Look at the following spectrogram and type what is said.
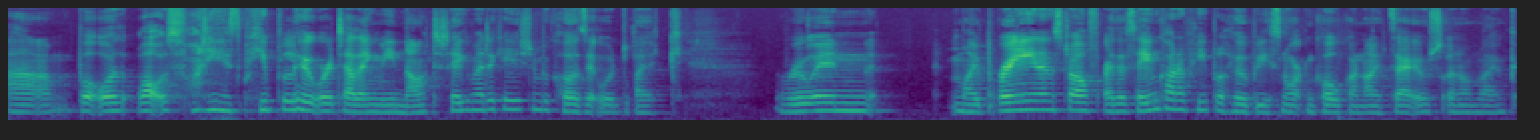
Um, but what, what was funny is people who were telling me not to take medication because it would like ruin my brain and stuff are the same kind of people who be snorting coke on nights out, and I'm like,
